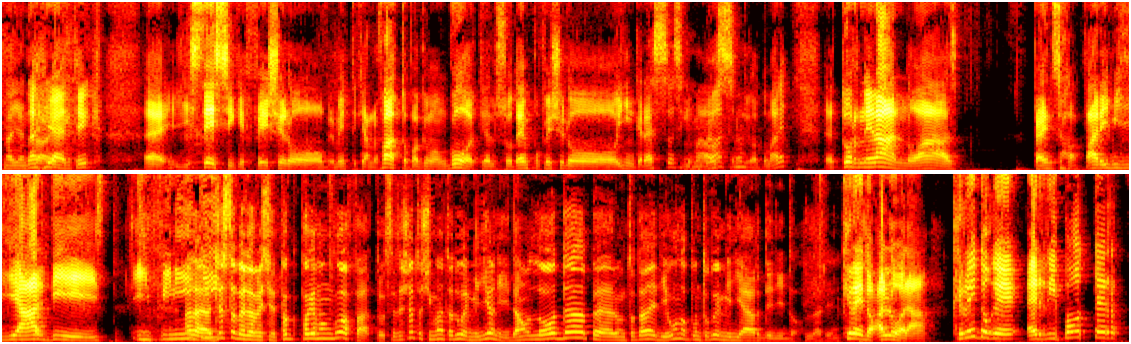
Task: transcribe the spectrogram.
Niantic. Niantic, eh, gli stessi che fecero, ovviamente, che hanno fatto Pokémon Go e che al suo tempo fecero Ingress, si chiamava, Ingress. se non ricordo male, eh, torneranno a, penso, a fare i miliardi infiniti. Allora, giusto per la precisione, Po- Pokémon Go ha fatto 752 milioni di download per un totale di 1.2 miliardi di dollari. Credo, allora, credo che Harry Potter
